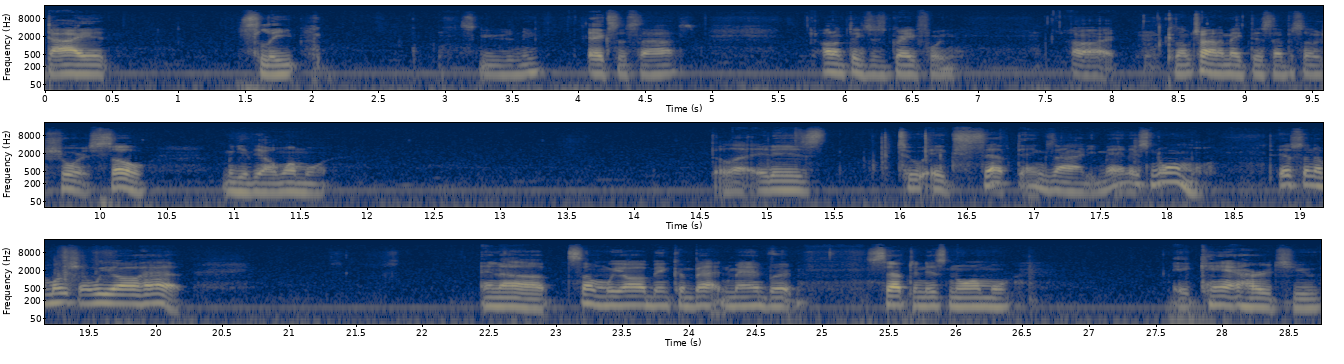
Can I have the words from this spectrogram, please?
diet, sleep, excuse me, exercise. All them things is great for you. All right, because I'm trying to make this episode short, so I'm gonna give y'all one more. It is to accept anxiety, man. It's normal. It's an emotion we all have, and uh, something we all been combating, man. But accepting it's normal. It can't hurt you.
